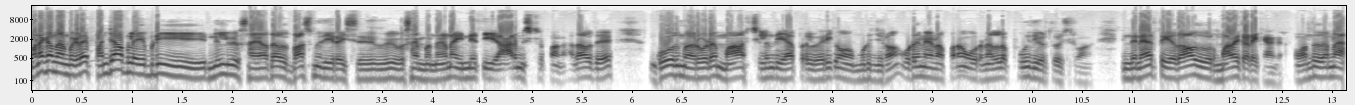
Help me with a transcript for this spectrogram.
வணக்கம் நண்பர்களே. பஞ்சாப்ல எப்படி நெல் விவசாயம் அதாவது பாஸ்மதி ரைஸ் விவசாயம் பண்ணாங்கன்னா இன்னைக்கு ஆரம்பிச்சிட்டு இருப்பாங்க அதாவது கோதுமை அறுவடை மார்ச்லேருந்து ஏப்ரல் வரைக்கும் முடிஞ்சிடும் உடனே என்ன பண்ணால் ஒரு நல்ல பூதி எடுத்து வச்சிருவாங்க. இந்த நேரத்துக்கு ஏதாவது ஒரு மழை கிடைக்காங்க. வந்ததுன்னா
